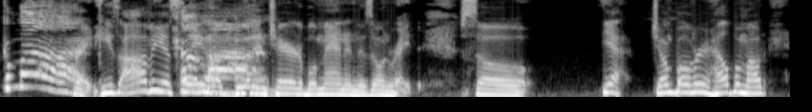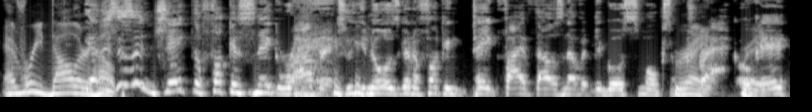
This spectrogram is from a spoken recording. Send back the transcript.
Come on, Right. He's obviously a good and charitable man in his own right. So, yeah, jump over, and help him out. Every dollar Yeah, helps. this isn't Jake the fucking Snake Roberts, who you know is gonna fucking take five thousand of it to go smoke some Right, crack. right. Okay,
